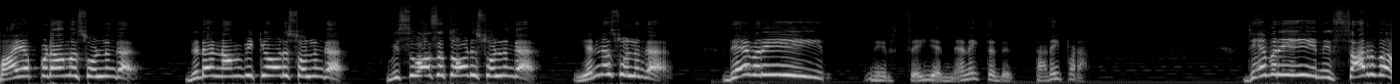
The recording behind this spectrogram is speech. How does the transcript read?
பயப்படாம சொல்லுங்க. திட நம்பிக்கையோடு சொல்லுங்க. விசுவாசத்தோடு சொல்லுங்க. என்ன சொல்லுங்க? தேவரீர் நீர் செய்ய நினைத்தது தடைப்படா தேவரீ நீர் சர்வ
